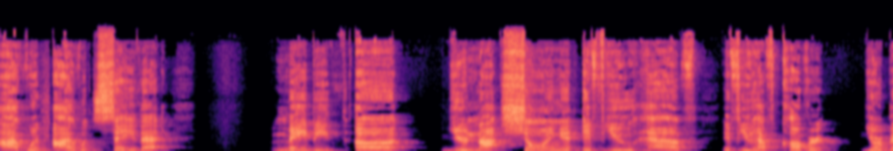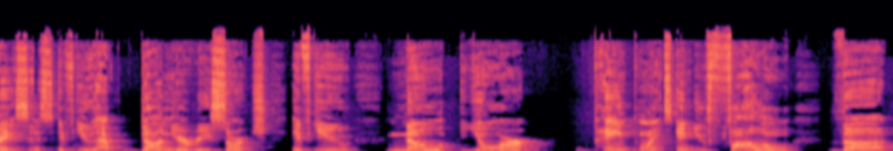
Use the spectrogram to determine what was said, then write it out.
I would I would say that maybe uh, you're not showing it if you have if you have covered your basis, if you have done your research, if you know your pain points and you follow the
